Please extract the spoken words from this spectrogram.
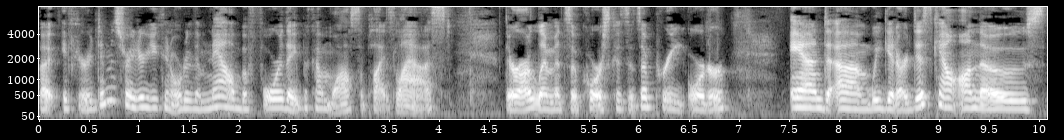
But if you're a demonstrator, you can order them now before they become while supplies last. There are limits, of course, because it's a pre-order. And um, we get our discount on those.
